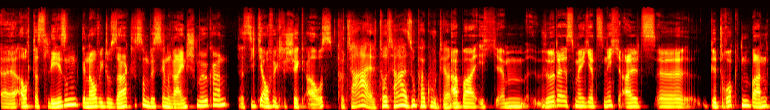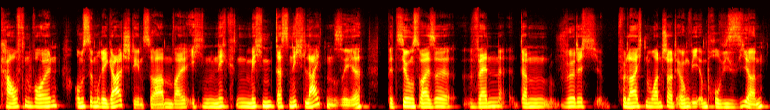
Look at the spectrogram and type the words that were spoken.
Äh, auch das Lesen, genau wie du sagtest, so ein bisschen reinschmökern. Das sieht ja auch wirklich schick aus. Total, total, super gut, ja. Aber ich ähm, würde es mir jetzt nicht als äh, gedruckten Band kaufen wollen, um es im Regal stehen zu haben, weil ich nicht, mich das nicht leiten sehe. Beziehungsweise, wenn, dann würde ich vielleicht einen One-Shot irgendwie improvisieren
